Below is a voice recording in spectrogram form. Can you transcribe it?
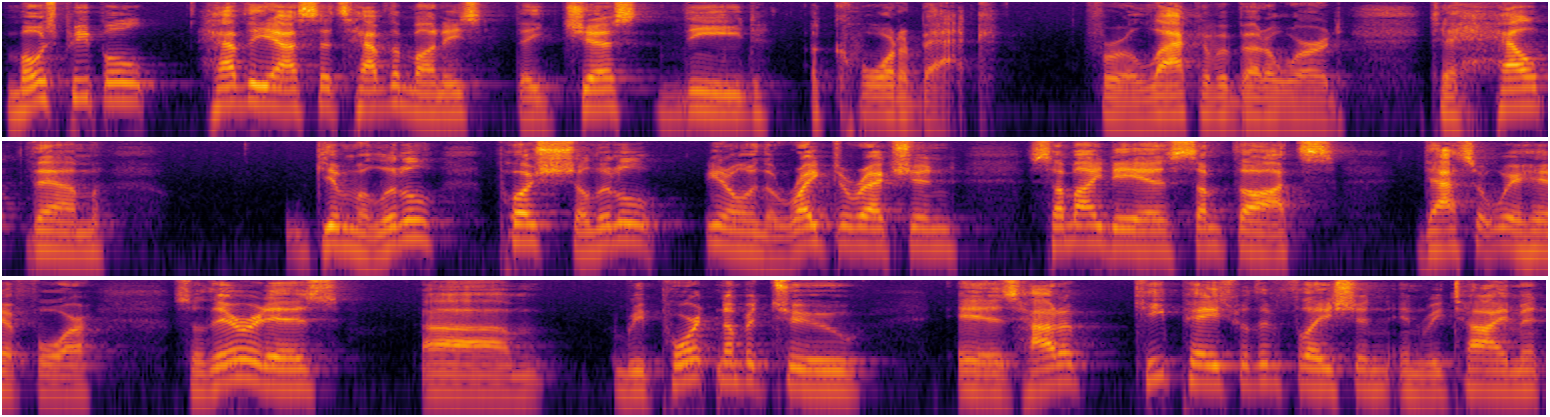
Most people have the assets, have the monies. They just need a quarterback, for a lack of a better word, to help them give them a little push, a little, you know, in the right direction, some ideas, some thoughts. That's what we're here for. So there it is. Um, report number two is how to keep pace with inflation in retirement.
